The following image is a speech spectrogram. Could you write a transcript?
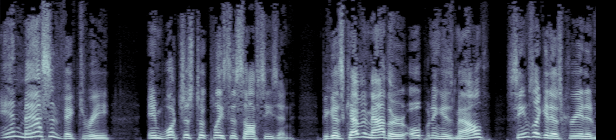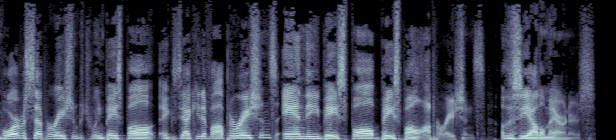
and massive victory in what just took place this offseason. Because Kevin Mather opening his mouth seems like it has created more of a separation between baseball executive operations and the baseball baseball operations of the Seattle Mariners.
